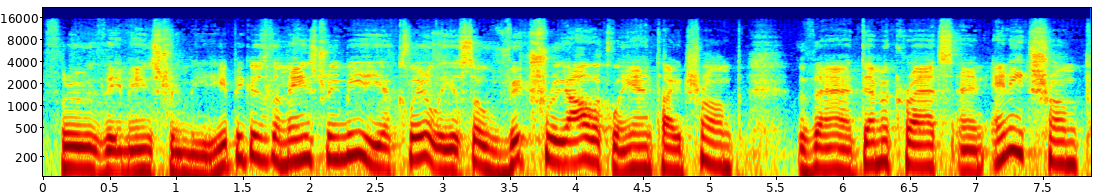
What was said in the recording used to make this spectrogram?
through the mainstream media because the mainstream media clearly is so vitriolically anti Trump that Democrats and any Trump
